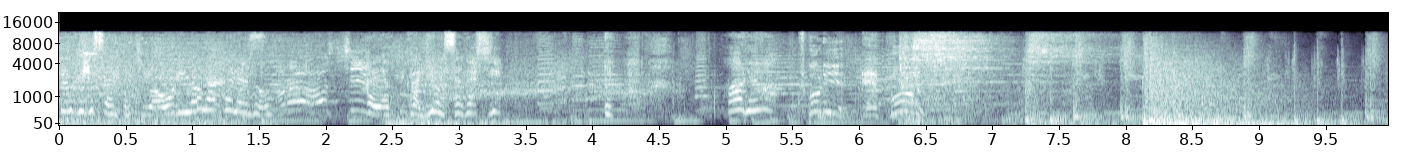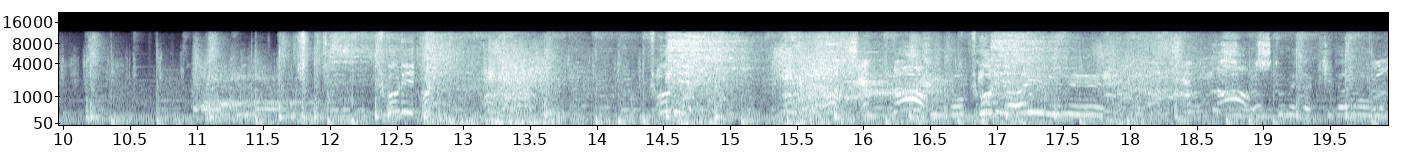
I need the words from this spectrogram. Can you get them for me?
ルフィさんたちは檻の中なの。早く鍵を探し。えあれは？クロコダイル。め仕留めた先だろうが安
